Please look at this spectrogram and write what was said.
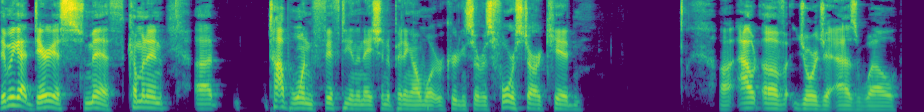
Then we got Darris Smith coming in, uh, top 150 in the nation, depending on what recruiting service. Four star kid uh, out of Georgia as well.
